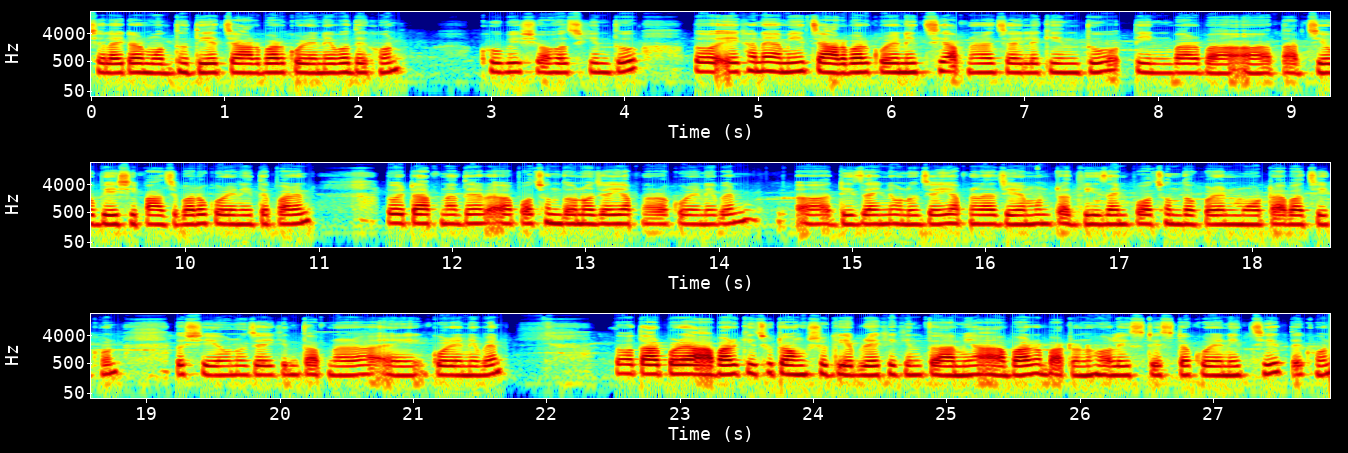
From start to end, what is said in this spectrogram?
সেলাইটার মধ্য দিয়ে চারবার করে নেব, দেখুন। খুবই সহজ কিন্তু। তো এখানে আমি চারবার করে নিচ্ছি, আপনারা চাইলে কিন্তু তিনবার বা তার চেয়েও বেশি পাঁচবারও করে নিতে পারেন। তো এটা আপনাদের পছন্দ অনুযায়ী আপনারা করে নেবেন। ডিজাইন অনুযায়ী আপনারা যেমনটা ডিজাইন পছন্দ করেন, মোটা বা চিকন, তো সে অনুযায়ী কিন্তু আপনারা এই করে নেবেন। তো তারপরে আবার কিছুটা অংশ গেপ রেখে কিন্তু আমি আবার বাটন হল স্টিচটা করে নিচ্ছি। দেখুন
